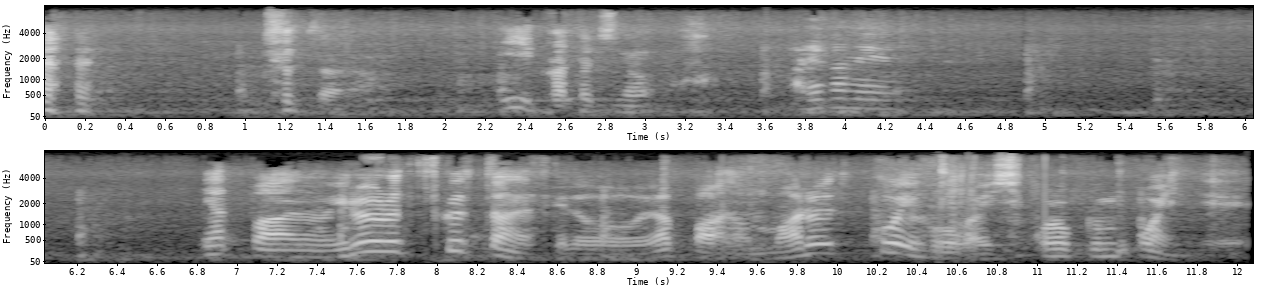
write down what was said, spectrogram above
です。ちょっとだな、いい形の、あれがね、やっぱあの、いろいろ作ったんですけど、やっぱあの、丸っこい方が石ころくんっぽいんで、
